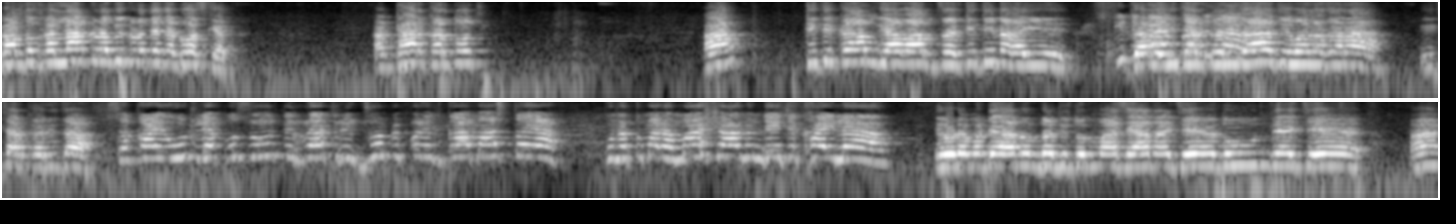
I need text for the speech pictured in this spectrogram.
घालतोच का लाकडं बिकडं त्याच्या डोसक्यात? आणि ठार करतोच? हा किती काम घ्यावं आमचं किती नाही? किती जरा काम विचार करता? करी जा जीवाला जरा. विचार करी जा. सकाळी उठल्यापासून ते रात्री झोपेपर्यंत काम असतं या. पुन्हा तुम्हाला मासे आणून द्यायचे खायला. एवढे मोठे आणून नदीतून मासे आणायचे धुवून द्यायचे. हा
